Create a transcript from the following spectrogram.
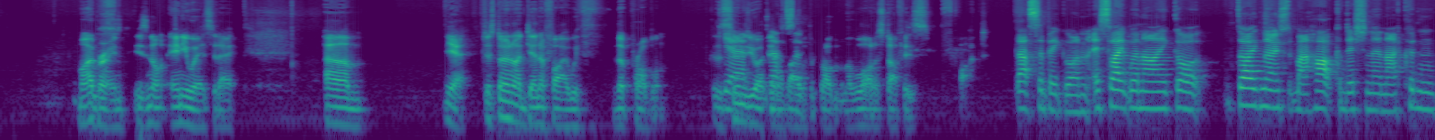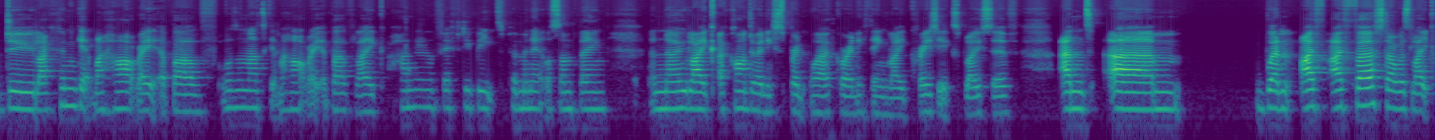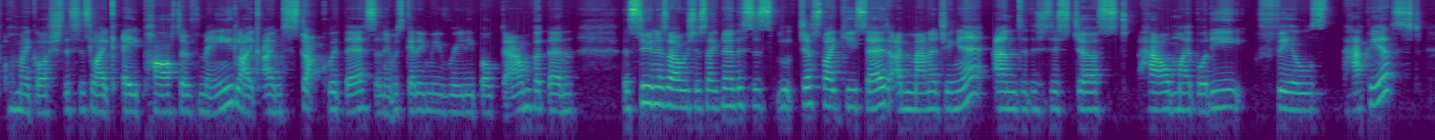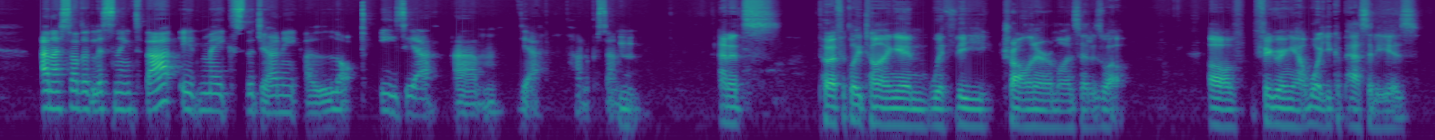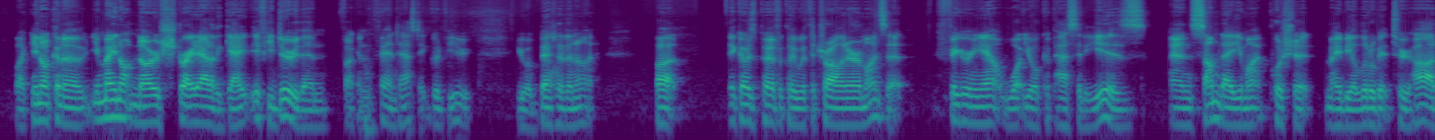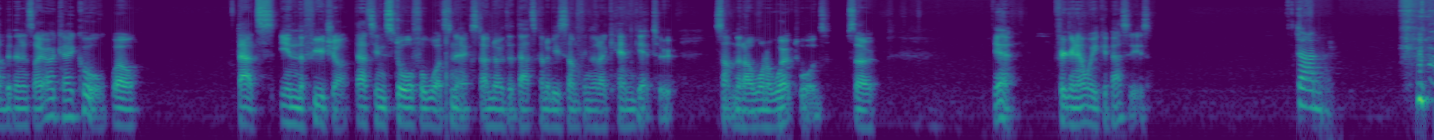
my brain is not anywhere today. Um, yeah, just don't identify with the problem because as yeah, soon as you identify with the problem, a lot of stuff is fucked. That's a big one. It's like when I got diagnosed with my heart condition and I couldn't do like I couldn't get my heart rate above wasn't allowed to get my heart rate above like 150 beats per minute or something and no like I can't do any sprint work or anything like crazy explosive and um when I, I first I was like, oh my gosh, this is like a part of me. Like I'm stuck with this, and it was getting me really bogged down. But then, as soon as I was just like, no, this is just like you said, I'm managing it, and this is just how my body feels happiest. And I started listening to that. It makes the journey a lot easier. Um, yeah, hundred mm. percent. And it's perfectly tying in with the trial and error mindset as well of figuring out what your capacity is. Like you're not gonna, you may not know straight out of the gate. If you do, then fucking mm. fantastic, good for you. You are better than I. But it goes perfectly with the trial and error mindset. Figuring out what your capacity is, and someday you might push it maybe a little bit too hard, but then it's like, okay, cool. Well, that's in the future. That's in store for what's next. I know that that's going to be something that I can get to, something that I want to work towards. So, yeah, figuring out what your capacity is. Done.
